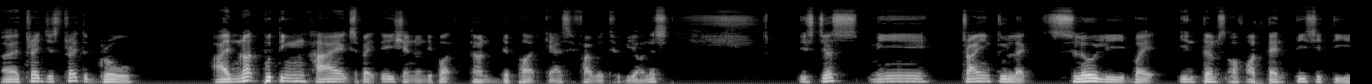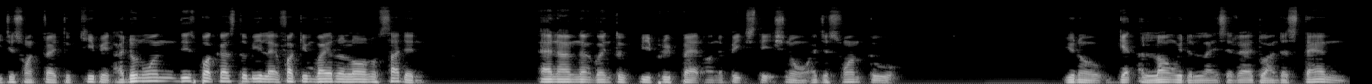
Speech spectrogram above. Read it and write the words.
I try just try to grow. I'm not putting high expectation on the pod, on the podcast. If I were to be honest, it's just me trying to like slowly, but in terms of authenticity, just want to try to keep it. I don't want this podcast to be like fucking viral all of a sudden. And I'm not going to be prepared on a big stage. No, I just want to, you know, get along with the lines and try to understand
